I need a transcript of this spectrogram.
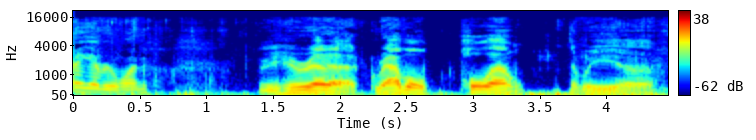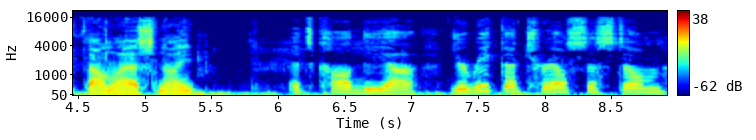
Morning. Everyone. We're here at a gravel pullout that we uh, found last night. It's called the uh, Eureka Trail System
